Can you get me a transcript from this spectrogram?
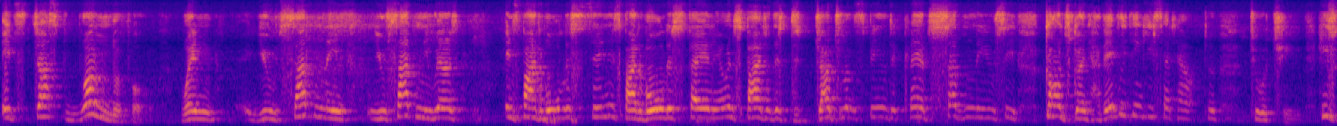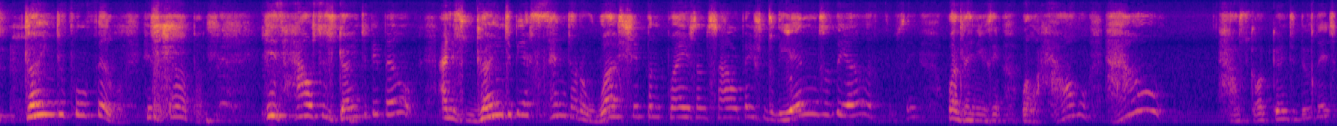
it's just wonderful when you suddenly you suddenly realize in spite of all this sin, in spite of all this failure, in spite of this judgments being declared, suddenly you see God's going to have everything he set out to, to achieve. He's going to fulfill his purpose. His house is going to be built, and it's going to be a center of worship and praise and salvation to the ends of the earth, you see. Well, then you think, well, how? How? How's God going to do this?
